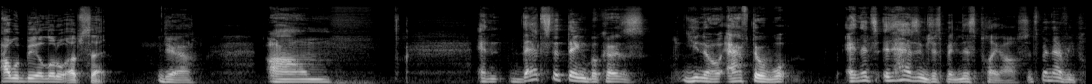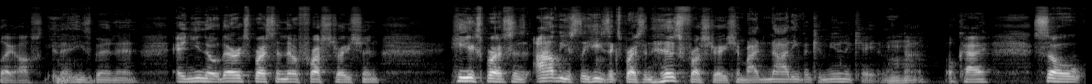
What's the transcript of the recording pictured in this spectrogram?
I would be a little upset. Yeah. Um and that's the thing because you know after what and it's it hasn't just been this playoffs. It's been every playoffs that mm-hmm. he's been in. And you know they're expressing their frustration. He expresses obviously he's expressing his frustration by not even communicating with mm-hmm. them. Okay? So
